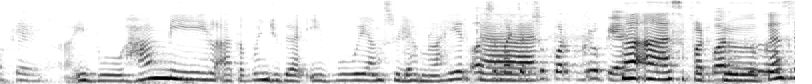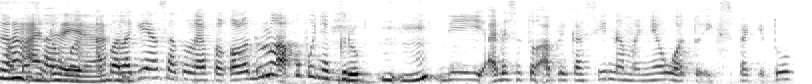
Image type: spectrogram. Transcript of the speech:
Oke. Eh, ibu hamil ataupun juga ibu yang sudah Oh melahirkan semacam support group ya. Heeh, support, group. kan sekarang ada sama-sama. ya Apalagi yang satu level. Kalau dulu aku punya grup Mm-mm. di ada satu aplikasi namanya What to Expect itu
